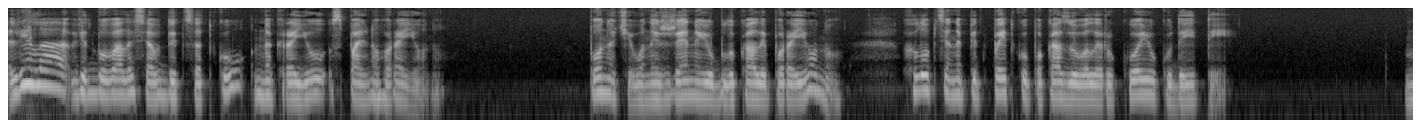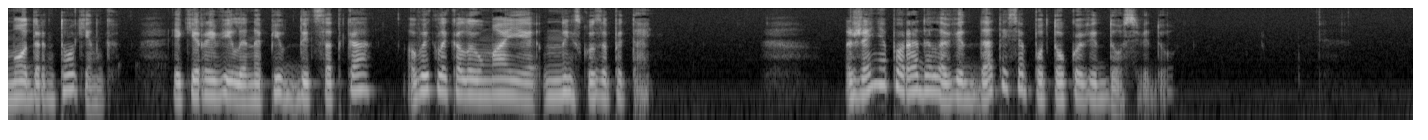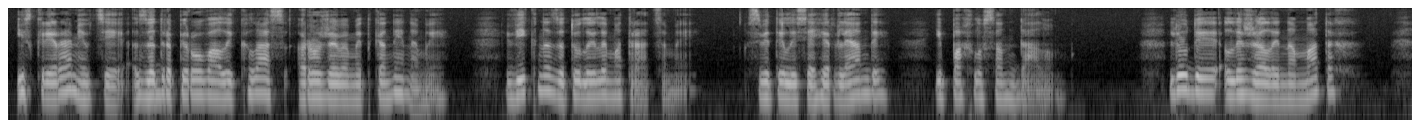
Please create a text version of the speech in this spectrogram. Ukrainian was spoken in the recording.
Ліла відбувалася в дитсадку на краю спального району. Поночі вони з Женею блукали по району, хлопці на підпитку показували рукою, куди йти. Модерн Токінг, які ревіли на пів дитсадка, викликали у Маї низку запитань. Женя порадила віддатися потокові досвіду. Іскрірамівці задрапірували клас рожевими тканинами, вікна затулили матрацами, світилися гірлянди і пахло сандалом. Люди лежали на матах,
